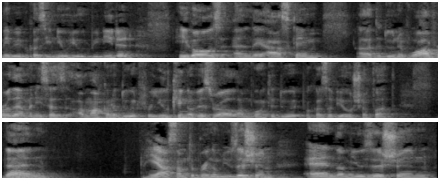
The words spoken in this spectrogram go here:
Maybe because he knew he would be needed. He goes and they ask him uh, to do nivuah for them, and he says, "I'm not going to do it for you, king of Israel. I'm going to do it because of Yehoshaphat." Then he asks them to bring a musician, and the musician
